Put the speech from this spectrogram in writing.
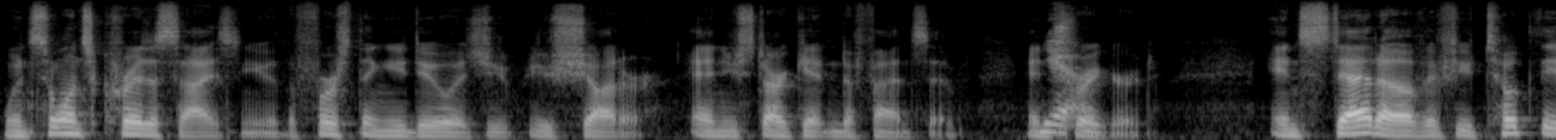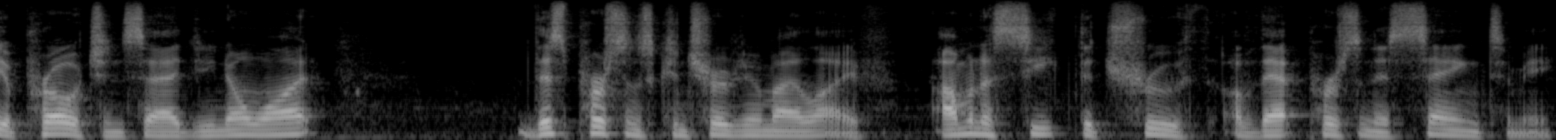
when someone's criticizing you, the first thing you do is you you shudder and you start getting defensive and yeah. triggered. Instead of if you took the approach and said, you know what, this person's contributing to my life. I'm going to seek the truth of that person is saying to me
